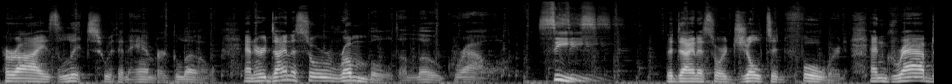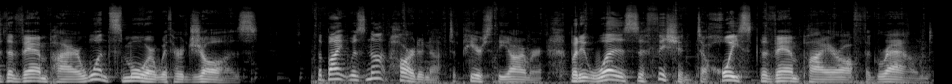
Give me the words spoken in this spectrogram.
Her eyes lit with an amber glow, and her dinosaur rumbled a low growl. Seize. The dinosaur jolted forward and grabbed the vampire once more with her jaws. The bite was not hard enough to pierce the armor, but it was sufficient to hoist the vampire off the ground.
